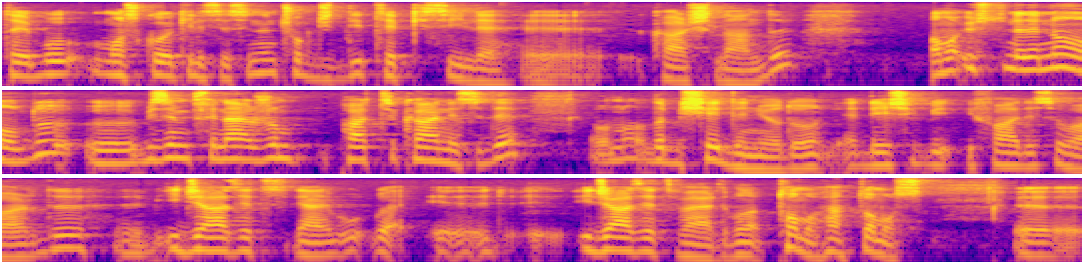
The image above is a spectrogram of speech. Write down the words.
tabii bu Moskova Kilisesi'nin çok ciddi tepkisiyle e, karşılandı. Ama üstüne de ne oldu? E, bizim Fener Rum Patrikhanesi de ona da bir şey deniyordu. E, değişik bir ifadesi vardı. Bir icazet yani icazet verdi buna. Tomos, ha, Tomos e,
